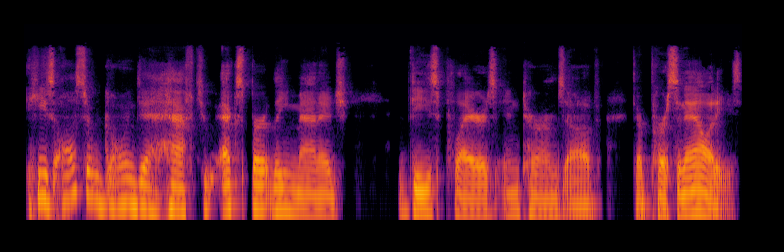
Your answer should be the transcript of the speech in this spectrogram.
he's also going to have to expertly manage these players in terms of their personalities.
